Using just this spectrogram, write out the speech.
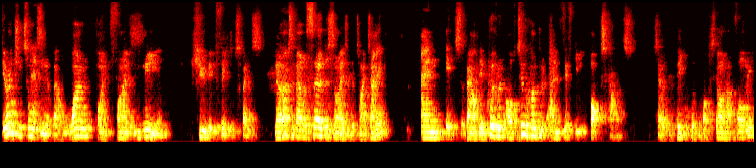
you're actually talking about 1.5 million cubic feet of space. Now that's about a third the size of the Titanic, and it's about the equivalent of 250 boxcars. So if people put the boxcar up for me,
